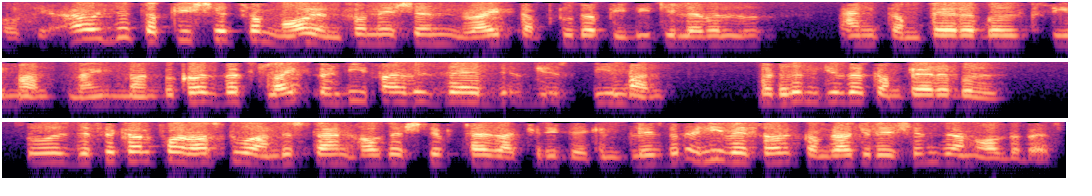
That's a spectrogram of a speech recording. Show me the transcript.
Okay. I would just appreciate some more information right up to the PBT level and comparable three months, nine months, because that slide 25 is there, this gives three months, but doesn't give the comparable. So it's difficult for us to understand how the shift has actually taken place. But anyway, sir, congratulations and all the best.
